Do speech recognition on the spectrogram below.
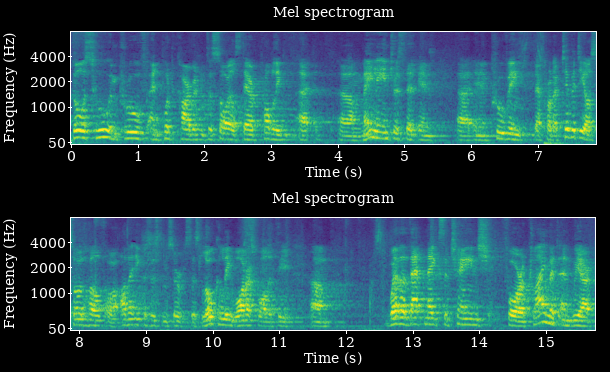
those who improve and put carbon into soils, they're probably uh, um, mainly interested in, uh, in improving their productivity or soil health or other ecosystem services locally, water quality. Um, whether that makes a change for climate and we are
